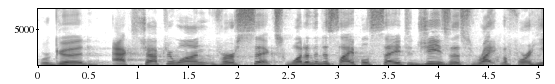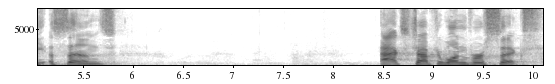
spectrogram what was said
We're good. Acts chapter 1, verse 6. What do the disciples say to Jesus right before he ascends? Acts chapter 1, verse 6.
